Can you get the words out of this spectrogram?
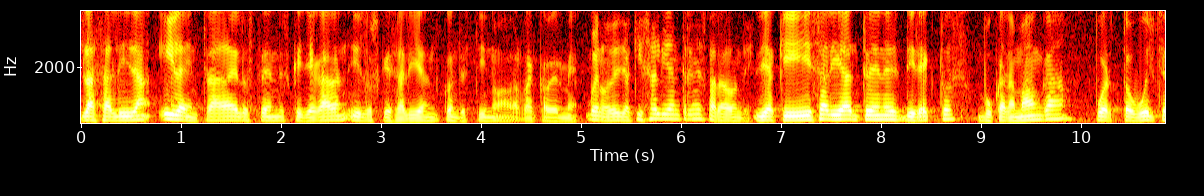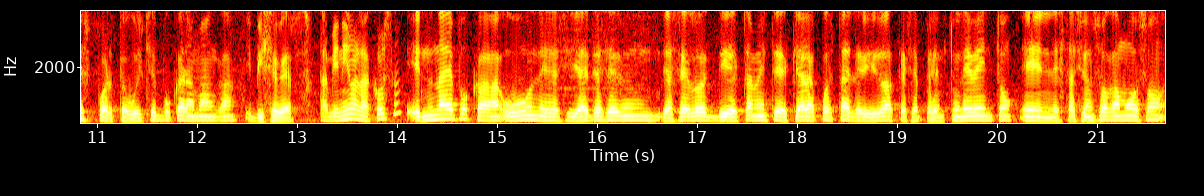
la salida y la entrada de los trenes que llegaran y los que salían con destino a Barranca Bermeja. Bueno, desde aquí salían trenes para dónde? De aquí salían trenes directos, Bucaramanga, Puerto Wilches, Puerto Wilches, Bucaramanga y viceversa. ¿También iba a la costa? En una época hubo necesidad de, hacer de hacerlo directamente de aquí a la costa debido a que se presentó un evento en la estación Sogamoso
